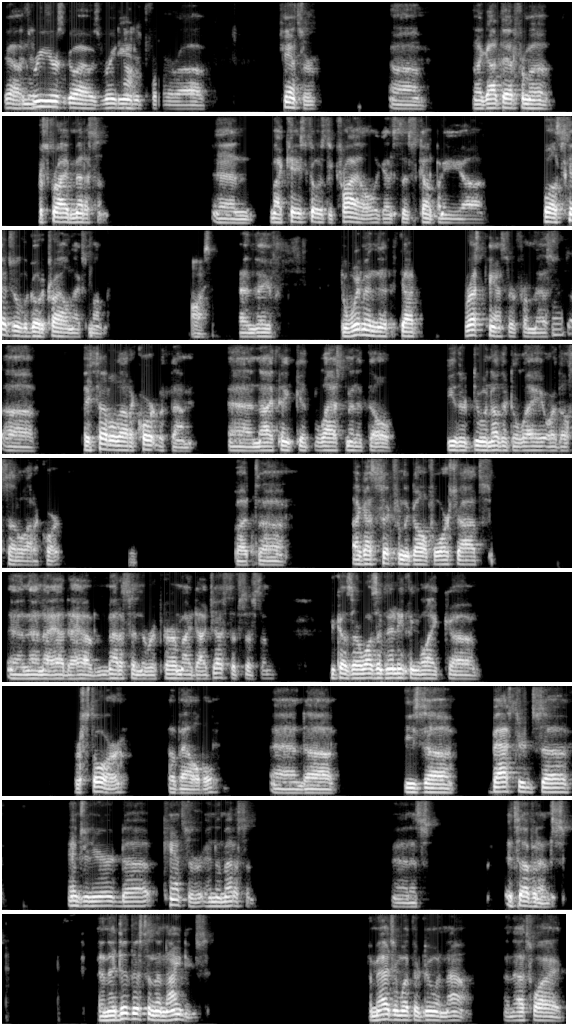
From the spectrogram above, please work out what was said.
Yeah, three years ago, I was radiated for uh, cancer. Um, and I got that from a prescribed medicine. And my case goes to trial against this company, uh, Well, it's scheduled to go to trial next month. Awesome. And they've, the women that got breast cancer from this, uh, they settled out of court with them. And I think at the last minute, they'll either do another delay or they'll settle out of court. But uh, I got sick from the Gulf War shots. And then I had to have medicine to repair my digestive system because there wasn't anything like uh, Restore available. And uh, these uh, bastards uh, engineered uh, cancer into medicine. And it's it's evidence. And they did this in the 90s. Imagine what they're doing now. And that's why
